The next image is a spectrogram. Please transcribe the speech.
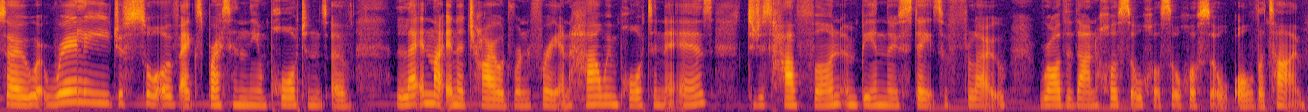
So, really, just sort of expressing the importance of letting that inner child run free and how important it is to just have fun and be in those states of flow rather than hustle, hustle, hustle all the time.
